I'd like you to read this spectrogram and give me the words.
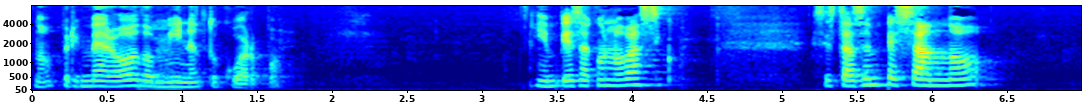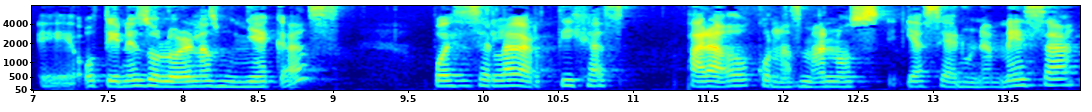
¿No? Primero domina tu cuerpo. Y empieza con lo básico. Si estás empezando eh, o tienes dolor en las muñecas, puedes hacer lagartijas parado con las manos, ya sea en una mesa,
